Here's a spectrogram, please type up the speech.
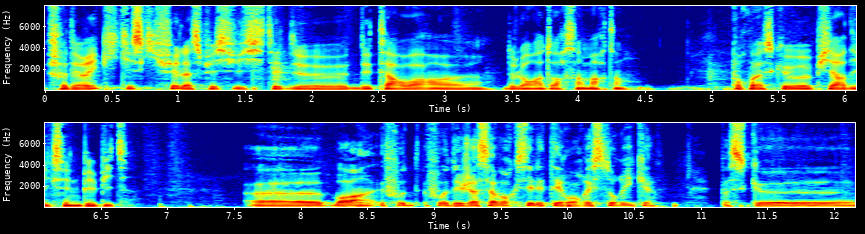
Frédéric, qu'est-ce qui fait la spécificité de, des terroirs de l'oratoire Saint-Martin? Pourquoi est-ce que Pierre dit que c'est une pépite? Euh, bon, il faut, déjà savoir que c'est les terroirs historiques, hein, parce que euh,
